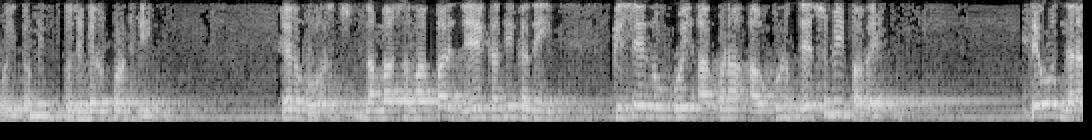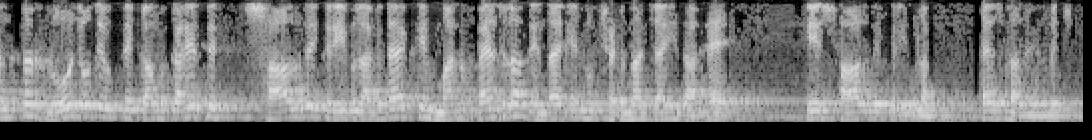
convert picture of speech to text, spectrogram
ਕੋਈ ਕਮੀ ਨਹੀਂ, ਤੁਸੀਂ ਬਿਲਕੁਲ ਠੀਕ। ਫਿਰ ਹੋਰ ਲੰਬਾ ਸਮਾਂ, ਪਰ ਜੇ ਕਦੀ ਕਦੀ ਕਿਸੇ ਨੂੰ ਕੋਈ ਆਪਣਾ ਔਗੁਣ ਦਿਸ ਵੀ ਪਵੇ ਤੇ ਉਹ ਨਿਰੰਤਰ ਰੋਜ਼ ਉਹਦੇ ਉੱਤੇ ਕੰਮ ਕਰੇ ਤੇ ਸਾਲ ਦੇ ਕਰੀਬ ਲੱਗਦਾ ਹੈ ਕਿ ਮਨ ਫੈਸਲਾ ਦਿੰਦਾ ਹੈ, ਇਹਨੂੰ ਛੱਡਣਾ ਚਾਹੀਦਾ ਹੈ। ਇਹ ਸਾਲ ਦੇ ਕਰੀਬ ਲੱਗ, ਫੈਸਲਾ ਲੈਣ ਵਿੱਚ।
